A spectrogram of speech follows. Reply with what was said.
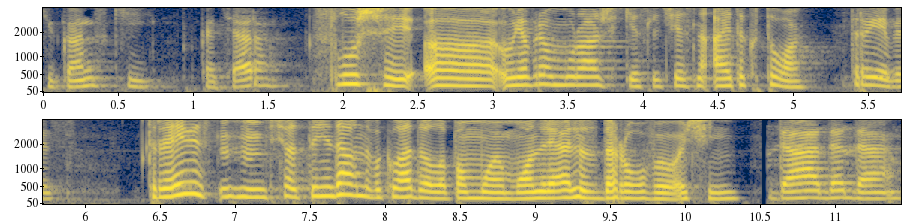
гигантский котяра. Слушай, э, у меня прям мурашки, если честно. А это кто? Тревис. Тревис? Угу, все, ты недавно выкладывала, по-моему. Он реально здоровый очень. Да, да, да.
